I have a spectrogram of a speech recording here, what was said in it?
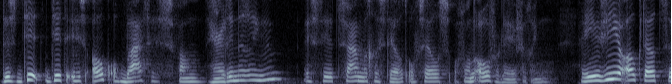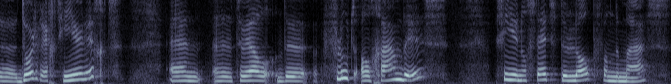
Dus dit, dit is ook op basis van herinneringen is dit samengesteld, of zelfs van overlevering. En hier zie je ook dat uh, Dordrecht hier ligt. En uh, terwijl de vloed al gaande is, zie je nog steeds de loop van de Maas.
